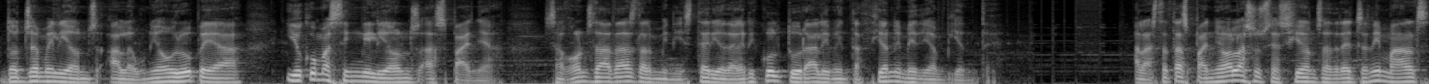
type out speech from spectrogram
12 milions a la Unió Europea i 1,5 milions a Espanya, segons dades del Ministeri d'Agricultura, Alimentació i Medio Ambiente. A l'estat espanyol, associacions de drets animals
